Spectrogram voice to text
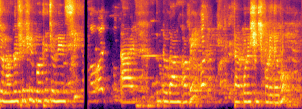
চলো আমরা শেষের পথে চলে এসেছি। আর দুটো গান হবে তারপরে শেষ করে দেবো।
